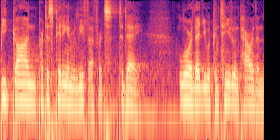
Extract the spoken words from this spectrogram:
begun participating in relief efforts today, Lord, that you would continue to empower them.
